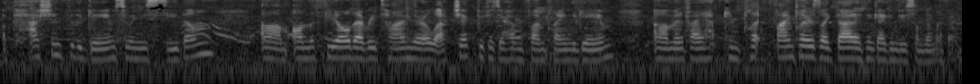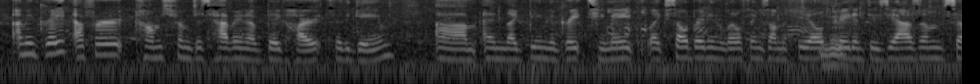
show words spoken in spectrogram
a passion for the game. So when you see them um, on the field every time, they're electric because they're having fun playing the game. Um, and if I can pl find players like that, I think I can do something with them. I mean, great effort comes from just having a big heart for the game. Um, and like being a great teammate, like celebrating the little things on the field, mm -hmm. great enthusiasm. So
